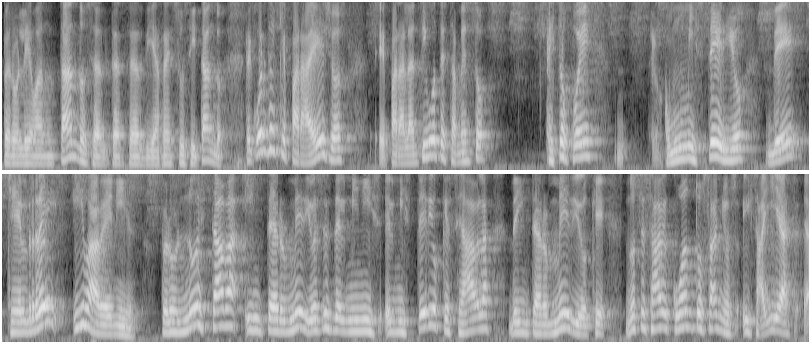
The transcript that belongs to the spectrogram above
pero levantándose al tercer día, resucitando. Recuerden que para ellos, eh, para el Antiguo Testamento, esto fue como un misterio de que el rey iba a venir. Pero no estaba intermedio. Ese es el misterio que se habla de intermedio, que no se sabe cuántos años Isaías eh,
